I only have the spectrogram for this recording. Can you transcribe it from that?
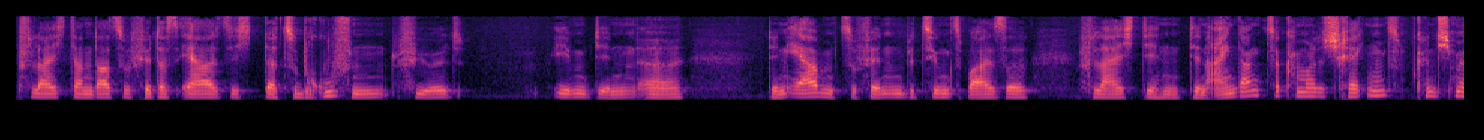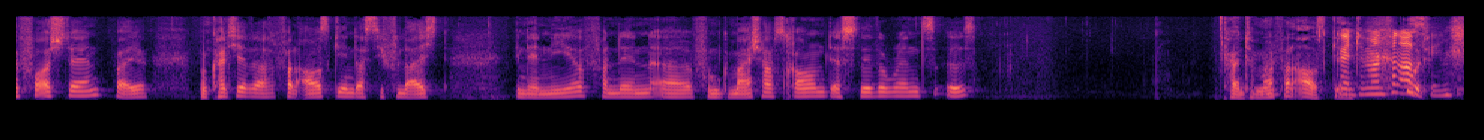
vielleicht dann dazu führt, dass er sich dazu berufen fühlt, eben den, äh, den Erben zu finden, beziehungsweise vielleicht den, den Eingang zur Kammer des Schreckens, könnte ich mir vorstellen, weil man könnte ja davon ausgehen, dass die vielleicht in der Nähe von den, äh, vom Gemeinschaftsraum der Slytherins ist. Könnte man von ausgehen. Könnte man von Gut. ausgehen.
